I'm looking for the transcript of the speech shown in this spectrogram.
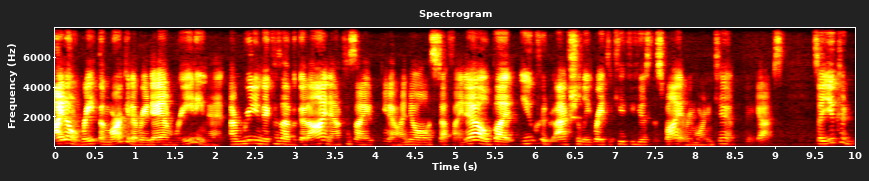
I don't rate the market every day. I'm reading it. I'm reading it because I have a good eye now because I, you know, I know all the stuff I know, but you could actually rate the QQQs the SPY every morning too, big gaps. So you could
